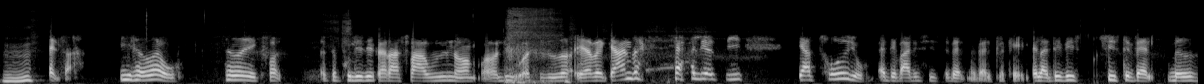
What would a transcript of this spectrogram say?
Mm. altså, I hader jo hader I ikke folk. altså politikere, der svarer udenom og liv og så videre. Jeg vil gerne være ærlig at sige, jeg troede jo, at det var det sidste valg med valgplakat, eller det sidste valg med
